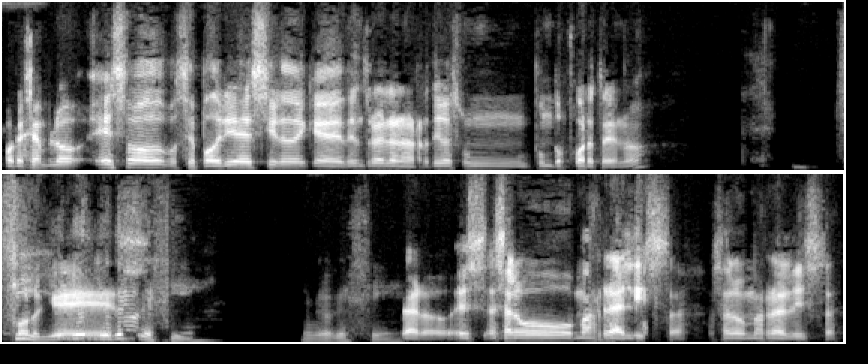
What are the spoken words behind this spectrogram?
Por ejemplo, eso se podría decir de que dentro de la narrativa es un punto fuerte, ¿no? Sí, yo, creo que sí. Yo creo que sí. Claro, es, es algo más realista. Es algo más realista.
